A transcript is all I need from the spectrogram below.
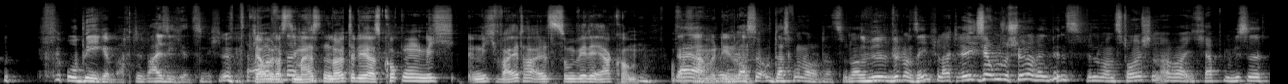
OB gemacht. Das weiß ich jetzt nicht. Ne? Ich glaube, dass die meisten Leute, die das gucken, nicht, nicht weiter als zum WDR kommen. Ja, ja das, das kommt auch noch dazu. Also wird man sehen, vielleicht. Ist ja umso schöner, wenn, wenn wir uns täuschen, aber ich habe gewisse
